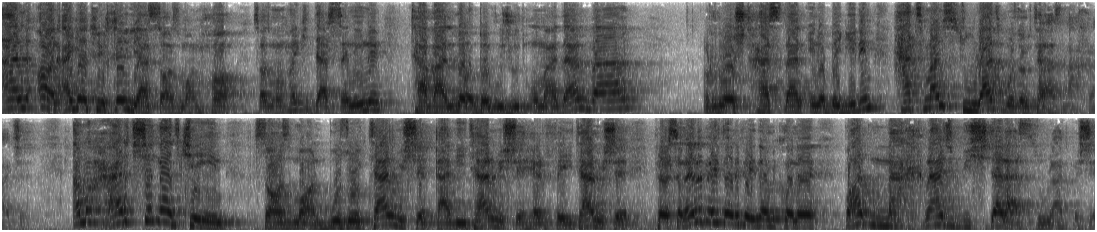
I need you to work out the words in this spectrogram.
الان اگر توی خیلی از سازمان ها سازمان هایی که در سنین تولد به وجود اومدن و رشد هستن اینو بگیریم حتما صورت بزرگتر از مخرجه. اما هر چقدر که این سازمان بزرگتر میشه قویتر میشه حرفه‌ای‌تر میشه پرسنل بهتری پیدا می‌کنه باید مخرج بیشتر از صورت بشه.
